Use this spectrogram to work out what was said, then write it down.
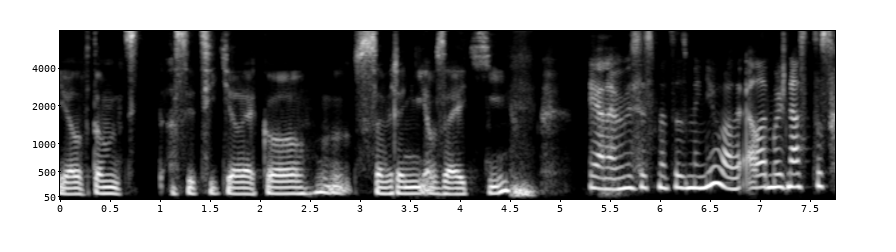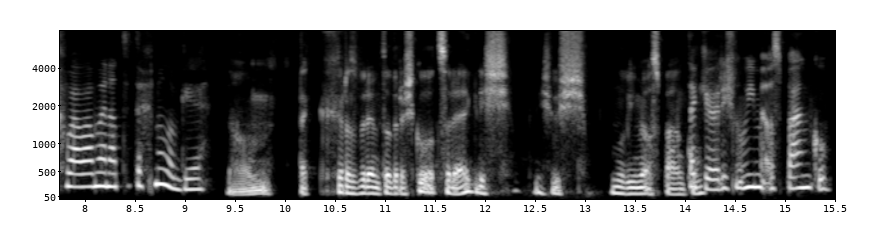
jel v tom asi cítil jako sevření a vzajetí. Já nevím, jestli jsme to zmiňovali, ale možná se to schováváme na ty technologie. No, tak rozvedeme to trošku, o co jde, když, když už mluvíme o spánku. Tak jo, když mluvíme o spánku.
